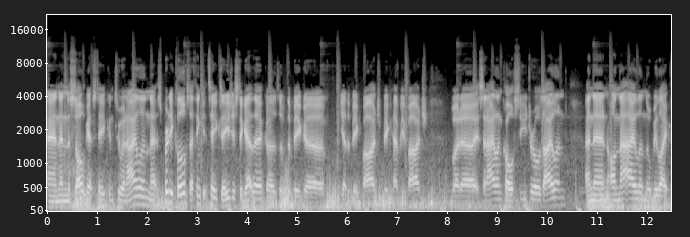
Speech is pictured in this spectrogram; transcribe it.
and then the salt gets taken to an island that's pretty close. I think it takes ages to get there because of the big, um, yeah, the big barge, big heavy barge. But uh, it's an island called Cedros Island, And then on that island, there'll be like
